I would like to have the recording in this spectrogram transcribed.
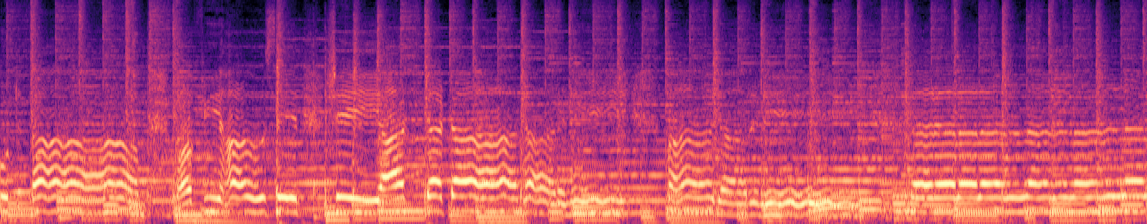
উঠতাম। কফি হাউসের সেই আড্ডাটা আগার নেই আগার নেই। লা লা লা লা লা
